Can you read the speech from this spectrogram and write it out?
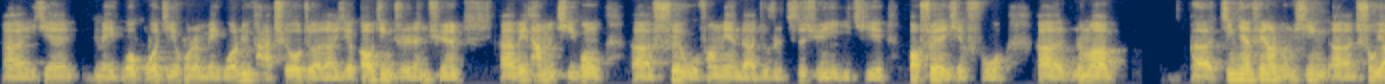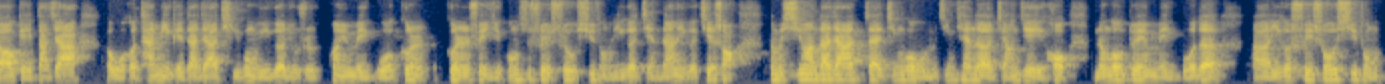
呃一些美国国籍或者美国绿卡持有者的一些高净值人群，呃为他们提供呃税务方面的就是咨询以及报税的一些服务。呃，那么。呃，今天非常荣幸，呃，受邀给大家，呃，我和 Tammy 给大家提供一个就是关于美国个人个人税以及公司税税务系统的一个简单的一个介绍。那么希望大家在经过我们今天的讲解以后，能够对美国的呃一个税收系统，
